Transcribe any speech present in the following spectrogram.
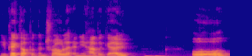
you pick up a controller and you have a go, or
